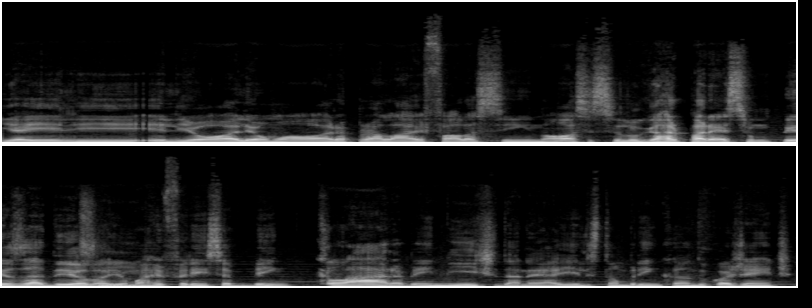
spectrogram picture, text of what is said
e aí ele, ele olha uma hora para lá e fala assim: Nossa, esse lugar parece um pesadelo. Sim. Aí uma referência bem clara, bem nítida, né? Aí eles estão brincando com a gente.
